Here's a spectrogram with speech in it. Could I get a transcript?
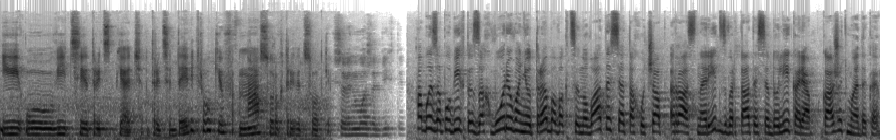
І у віці 35-39 років на 43%. Якщо він може бігти. Аби запобігти захворюванню, треба вакцинуватися та хоча б раз на рік звертатися до лікаря, кажуть медики.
